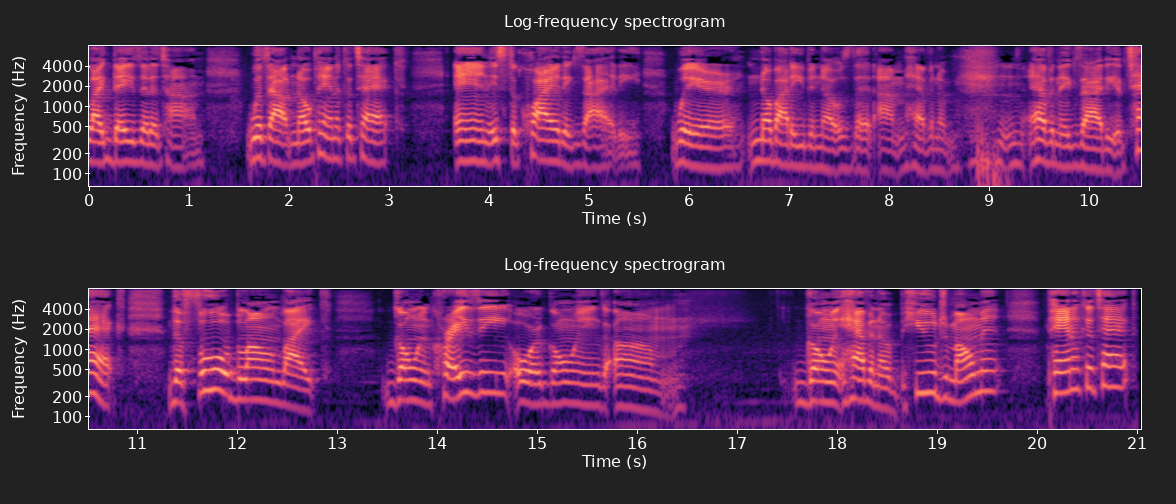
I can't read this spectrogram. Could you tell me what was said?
like days at a time, without no panic attack. And it's the quiet anxiety where nobody even knows that I'm having a having an anxiety attack. The full blown like going crazy or going um going having a huge moment panic attack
